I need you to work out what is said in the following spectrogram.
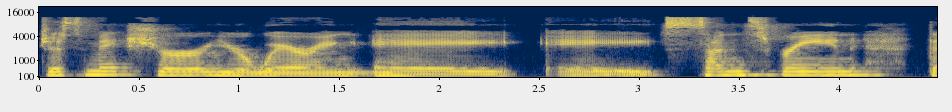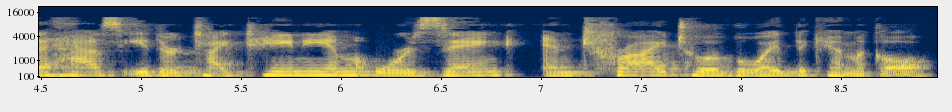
Just make sure you're wearing a, a sunscreen that has either titanium or zinc and try to avoid the chemical.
